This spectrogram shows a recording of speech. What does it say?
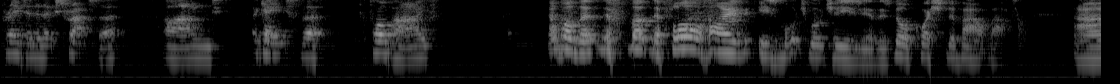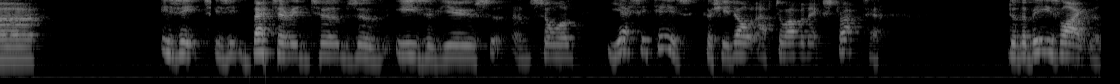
frames in an extractor, and against the Flow Hive, And well, the, the, the Flow Hive is much, much easier. There's no question about that. Uh, is it is it better in terms of ease of use and so on? Yes, it is because you don't have to have an extractor. Do the bees like them?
